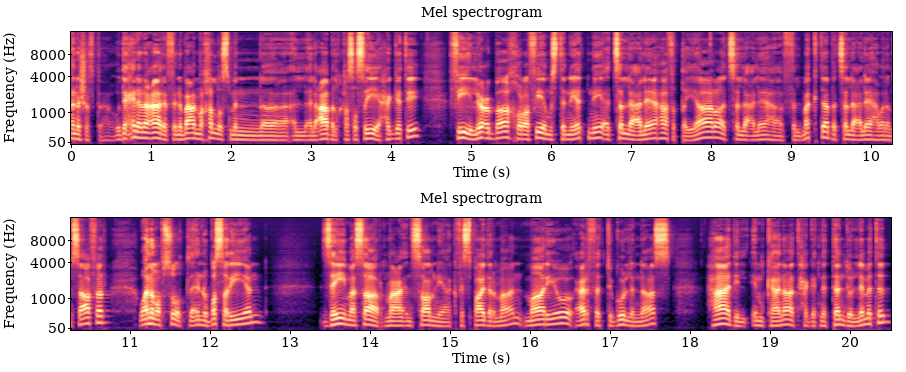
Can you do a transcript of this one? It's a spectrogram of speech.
أنا شفتها. ودحين أنا عارف إنه بعد ما أخلص من آه، الألعاب القصصية حقتي في لعبة خرافية مستنيتني أتسلى عليها في الطيارة أتسلى عليها في المكتب أتسلى عليها وأنا مسافر وأنا مبسوط لأنه بصريا زي ما صار مع Insomniac في سبايدر مان ماريو عرفت تقول للناس هذه الإمكانات حقت Nintendo ال limited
